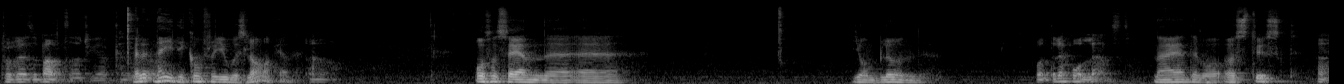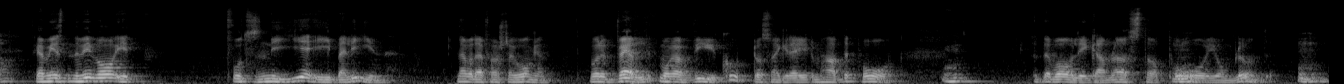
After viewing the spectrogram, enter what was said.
Professor Baltasar tycker jag kan Eller nej, det kom från Jugoslavien. Ja. Och så sen eh, John Blund. Var inte det holländskt? Nej, det var östtyskt. Jaha. För jag minns när vi var i 2009 i Berlin. När jag var där första gången. Var det väldigt många vykort och såna grejer de hade på. Mm. Det var väl i gamla öst då, på John Blund. Mm.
